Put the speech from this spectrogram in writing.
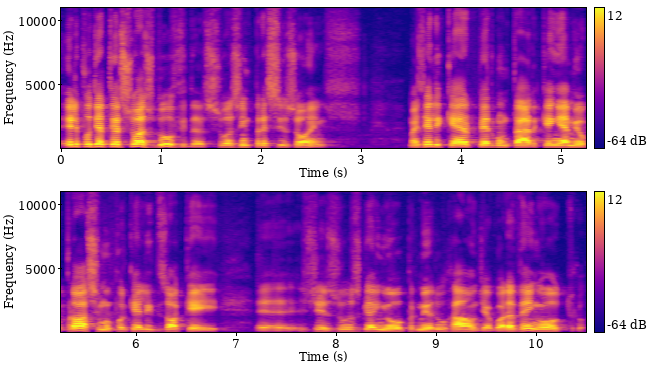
Ele podia ter suas dúvidas, suas imprecisões, mas ele quer perguntar quem é meu próximo, porque ele diz: ok, eh, Jesus ganhou o primeiro round, agora vem outro.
